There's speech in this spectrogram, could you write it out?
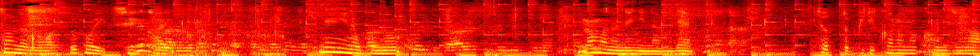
挟んだのがすごい正解。ネギのこの生のネギなんでちょっとピリ辛な感じが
